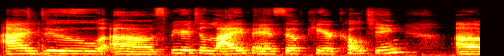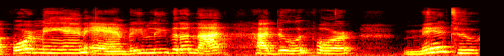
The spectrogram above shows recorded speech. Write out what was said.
I do uh, spiritual life and self care coaching uh, for men, and believe it or not, I do it for men too.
